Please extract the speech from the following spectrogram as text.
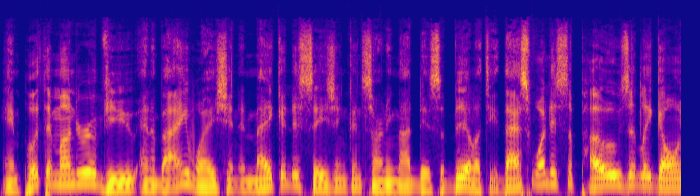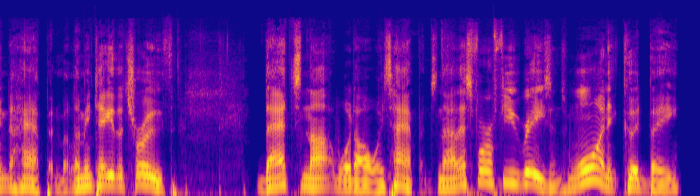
and put them under review and evaluation and make a decision concerning my disability. That's what is supposedly going to happen. But let me tell you the truth. That's not what always happens. Now, that's for a few reasons. One, it could be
